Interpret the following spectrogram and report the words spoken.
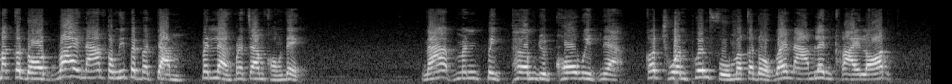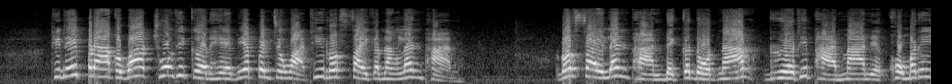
มากระโดดว่ายน้ำตรงนี้เป็นประจำเป็นแหล่งประจำของเด็ก นะ มันปิดเทอมหยุดโควิด เนี่ย ก็ชวนเพื่อนฝูงมากระโดดว่ายน้ำเล่นคลายร้อน ทีนี้ปรากฏว่าช่วงที่เกิดเหตุเนี่ยเป็นจังหวะที่รถไฟกำลังแล่นผ่าน รถไฟแล่นผ่านเด็กกระโดดน้ำเรือที่ผ่านมาเนี่ยคงไม่ได้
